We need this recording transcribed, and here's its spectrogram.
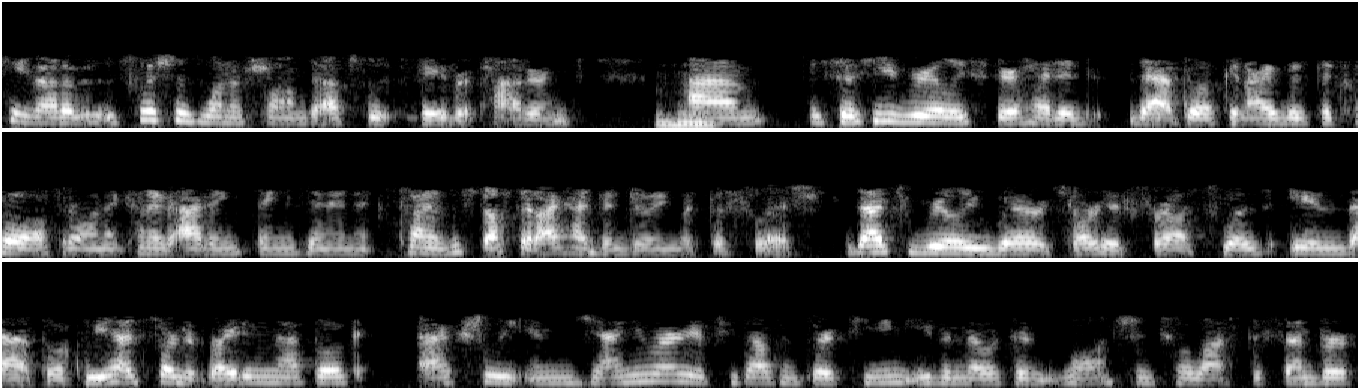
came out of it. The swish is one of Shawn's absolute favorite patterns. Mm-hmm. Um, so he really spearheaded that book, and I was the co-author on it, kind of adding things in, kind of the stuff that I had been doing with the Swish. That's really where it started for us was in that book. We had started writing that book actually in January of 2013, even though it didn't launch until last December,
